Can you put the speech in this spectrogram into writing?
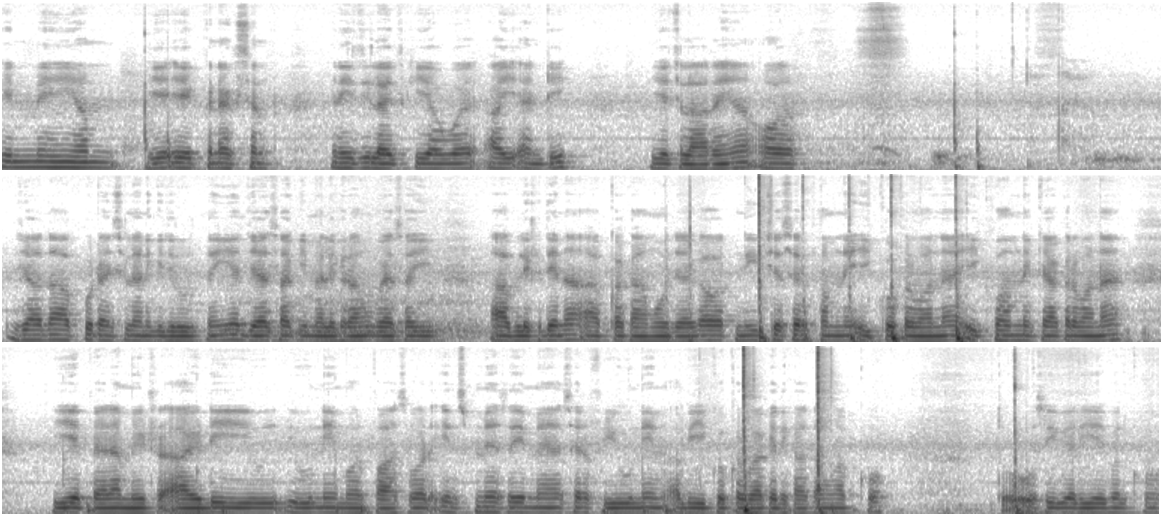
इनमें ही हम ये एक कनेक्शन इनिशियलाइज किया हुआ है आई एन टी ये चला रहे हैं और ज़्यादा आपको टेंशन लेने की ज़रूरत नहीं है, जैसा कि मैं लिख रहा हूँ, वैसा ही आप लिख देना, आपका काम हो जाएगा। और नीचे सिर्फ़ हमने इको करवाना है। इको हमने क्या करवाना है? ये parameter ID U U name और पासवर्ड। इसमें से मैं सिर्फ़ यू नेम अभी इको करवा के दिखाता हूँ आपको। तो उसी वेरिएबल को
